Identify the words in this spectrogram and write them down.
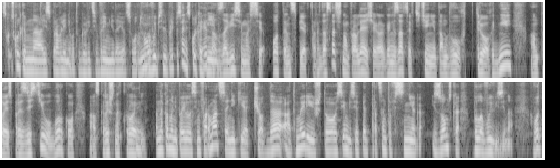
Сколько на исправление, вот вы говорите, времени дается? Вот ну, вы выписали предписание, сколько это дней? Это в зависимости от инспектора. Достаточно управляющей организации в течение там двух трех дней, то есть произвести уборку с крышных кровель. Накануне появилась информация, некий отчет да, от мэрии, что 75% снега из Омска было вывезено. Вот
